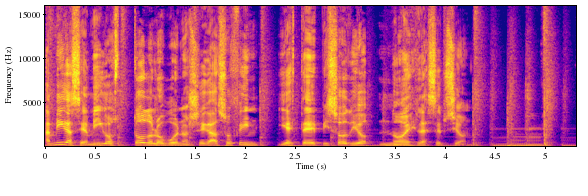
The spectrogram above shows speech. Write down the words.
Amigas y amigos, todo lo bueno llega a su fin y este episodio no es la excepción.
